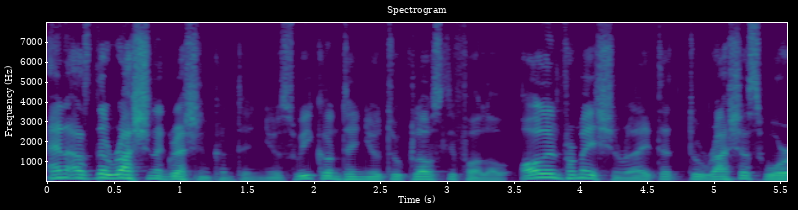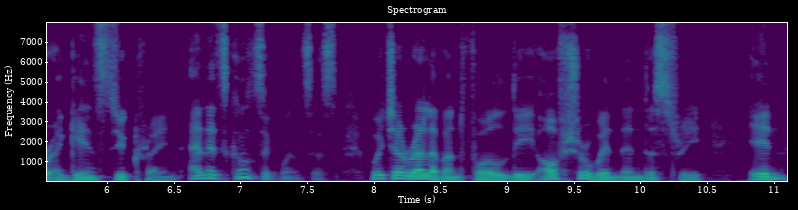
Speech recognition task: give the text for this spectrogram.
And as the Russian aggression continues, we continue to closely follow all information related to Russia's war against Ukraine and its consequences, which are relevant for the offshore wind industry in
